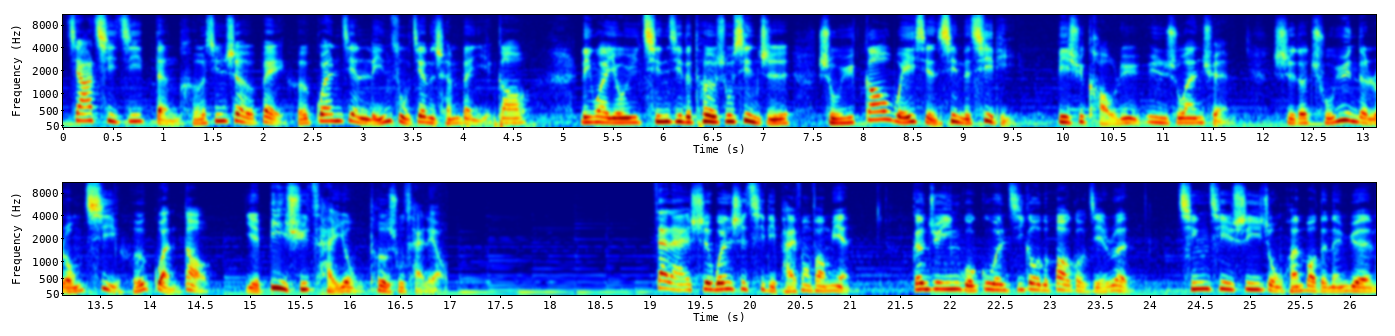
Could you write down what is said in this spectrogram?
加气机等核心设备和关键零组件的成本也高。另外，由于氢气的特殊性质，属于高危险性的气体，必须考虑运输安全，使得储运的容器和管道也必须采用特殊材料。再来是温室气体排放方面，根据英国顾问机构的报告结论。氢气是一种环保的能源，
